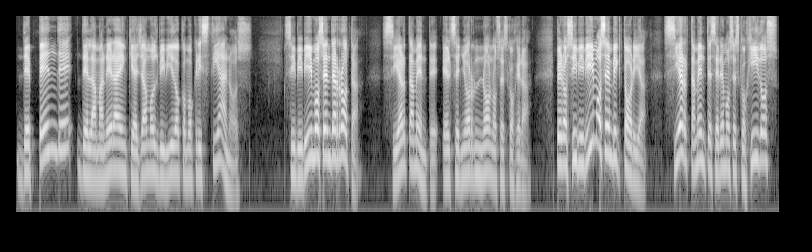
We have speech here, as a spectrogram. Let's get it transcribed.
depende de la manera en que hayamos vivido como cristianos. Si vivimos en derrota, ciertamente el Señor no nos escogerá. Pero si vivimos en victoria, ciertamente seremos escogidos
